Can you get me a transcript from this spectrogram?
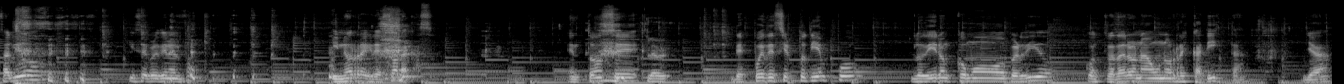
Salió y se perdió en el bosque. Y no regresó a la casa. Entonces, después de cierto tiempo, lo dieron como perdido. Contrataron a unos rescatistas, ¿ya?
